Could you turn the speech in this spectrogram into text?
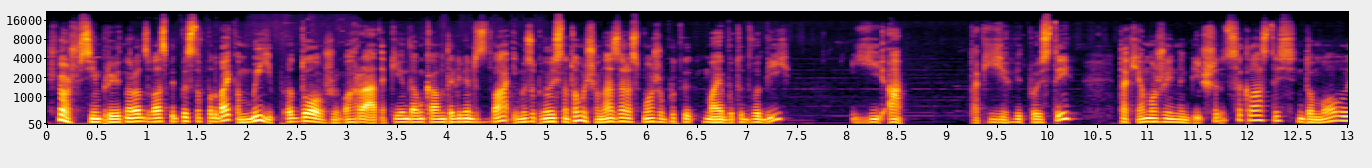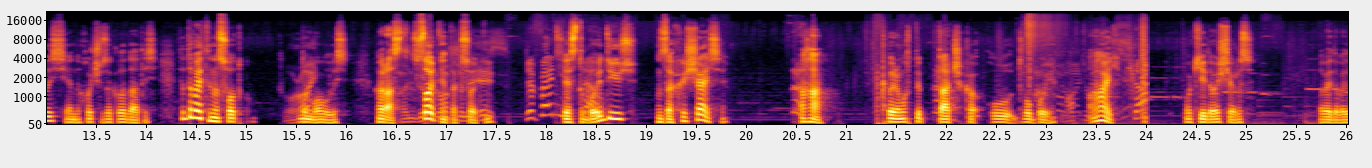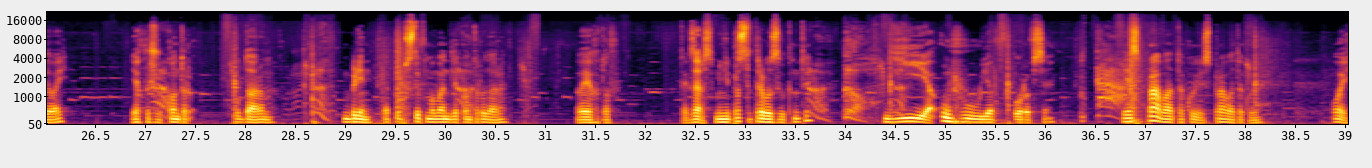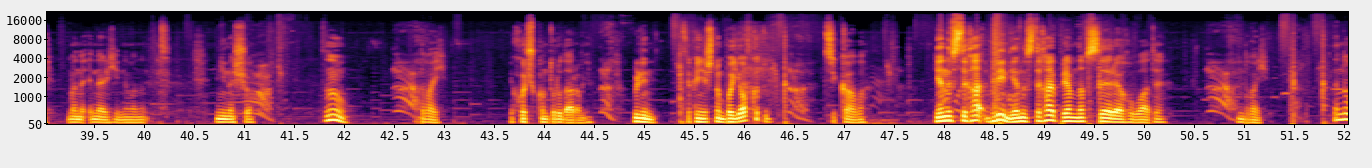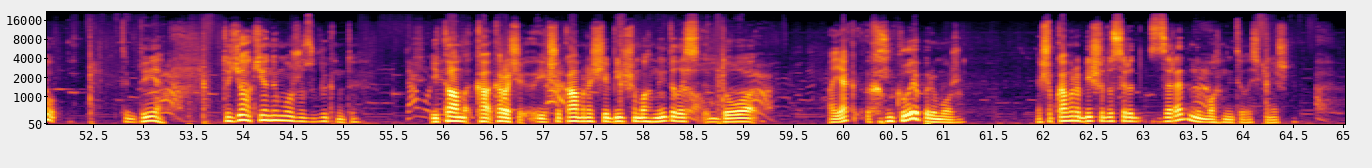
Що ж, всім привіт, народ, з вас підписав вподобайка. Ми продовжуємо грати в Kingdom Come Deliverance 2, і ми зупинились на тому, що в нас зараз може бути, має бути двобій. І, а, так, її відповісти. Так, я можу і на більше закластись, домовились, я не хочу закладатись. Та давайте на сотку. Домовились. Гаразд, сотня так сотня. Я з тобою діюсь? Захищайся. Ага. Перемогти птачка у двобої. Ай! Окей, давай ще раз. Давай, давай, давай. Я хочу контрударом. Блін, я пропустив момент для контрудара. Але я готов. Так, зараз мені просто треба звикнути. Є, угу, я впорався. Я справа атакую, справа атакую. Ой, в мене енергії нема. Ні на що. Та ну. Давай. Я хочу контрударом. Блін, це, звісно, бойовка тут цікава. Я не встигаю. Блін, я не встигаю прям на все реагувати. Давай. Та ну. Ти де? То як я не можу звикнути? І кам... Коротше, якщо камера ще більше магнитилась до. А як. Коли я переможу? Якщо б камера більше до серед... зсередини магнитилась, звісно.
